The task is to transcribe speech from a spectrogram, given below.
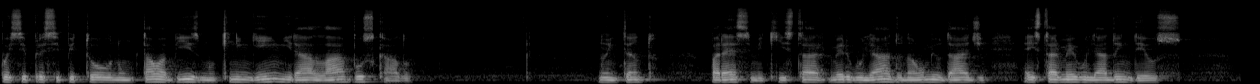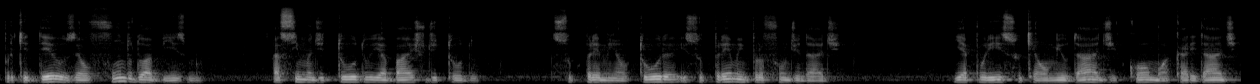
pois se precipitou num tal abismo que ninguém irá lá buscá-lo. No entanto, Parece-me que estar mergulhado na humildade é estar mergulhado em Deus, porque Deus é o fundo do abismo, acima de tudo e abaixo de tudo, supremo em altura e supremo em profundidade. E é por isso que a humildade, como a caridade,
